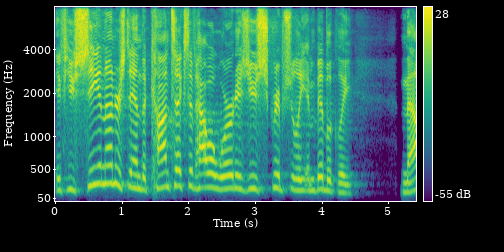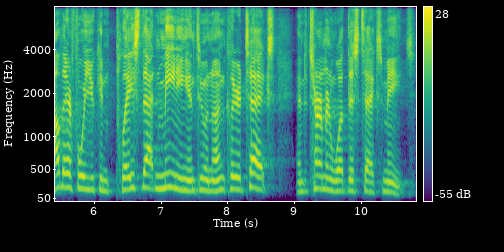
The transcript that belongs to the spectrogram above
if you see and understand the context of how a word is used scripturally and biblically, now therefore you can place that meaning into an unclear text and determine what this text means.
